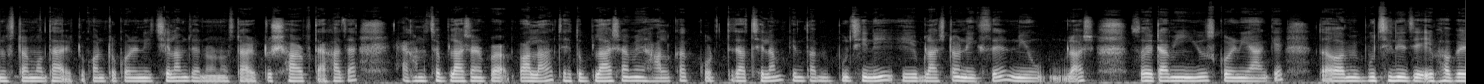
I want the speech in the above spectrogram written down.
নোজটার মধ্যে আর একটু কন্ট্রোল করে নিচ্ছিলাম, যেন নোজটা আর একটু শার্প দেখা যায়। এখন হচ্ছে ব্লাশের পালা। যেহেতু ব্লাশ আমি হালকা করতে যাচ্ছিলাম, কিন্তু আমি বুঝিনি এই ব্লাশটাও নিক্সের নিউ ব্লাশ সো এটা আমি ইউজ করিনি আগে। তো আমি বুঝিনি যে এভাবে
